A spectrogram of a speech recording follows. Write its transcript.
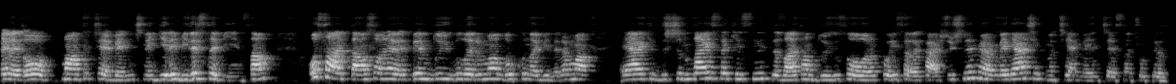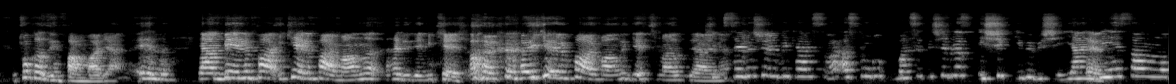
Evet o mantık çemberinin içine girebilirse bir insan o saatten sonra evet benim duygularıma dokunabilir ama eğer ki dışındaysa kesinlikle zaten duygusal olarak o insana karşı düşünemiyorum ve gerçekten o çemberin içerisinde çok az, çok az insan var yani. Yani bir elin iki elin parmağını hadi diyelim iki el. iki elin parmağını geçmez yani. Şimdi Selin'in şöyle bir hikayesi var. Aslında bu bahsettiği şey biraz eşik gibi bir şey. Yani Evet. bir insanla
